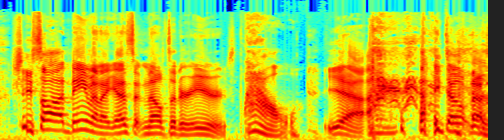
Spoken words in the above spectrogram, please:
she saw a demon. I guess it melted her ears. Wow, Yeah, I don't know.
